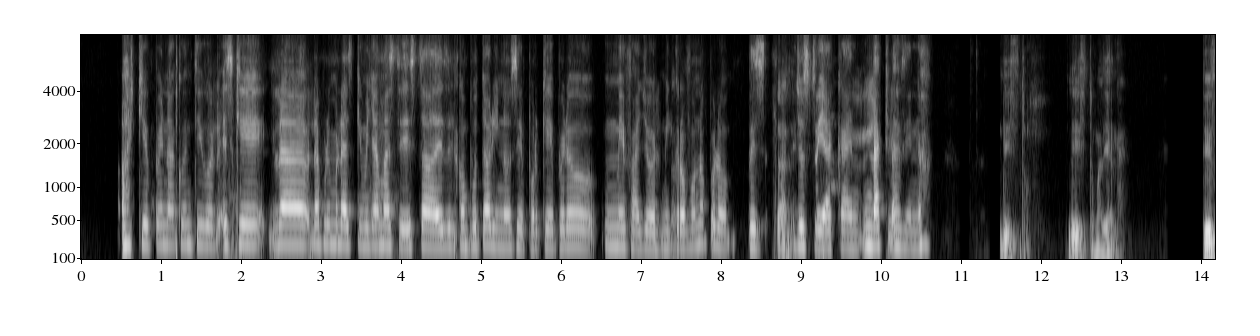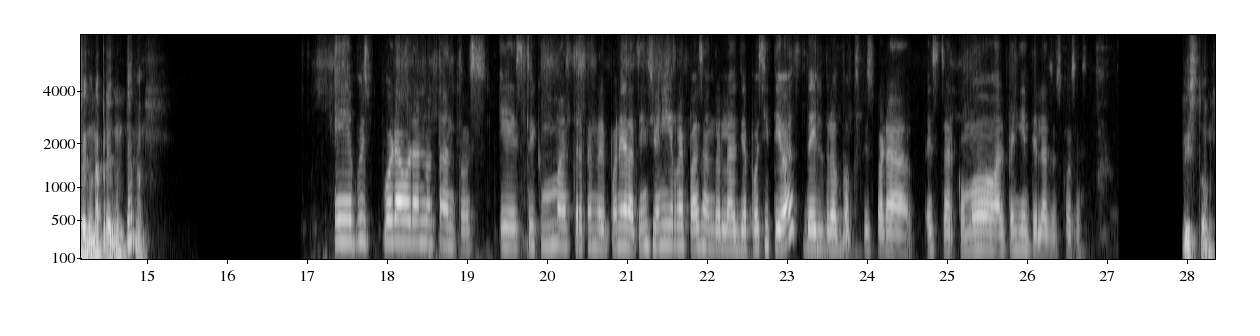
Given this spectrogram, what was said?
Ay, qué pena contigo. Es que la, primera vez que me llamaste estaba desde el computador y no sé por qué, pero me falló el micrófono, pero pues yo estoy acá en la clase, ¿no? Listo, listo, Mariana. ¿Tienes alguna pregunta, no? Eh, pues por ahora no tantos. estoy como más tratando de poner atención y repasando las diapositivas del Dropbox, pues para estar como al pendiente de las dos cosas. Listo.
